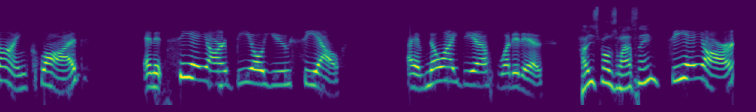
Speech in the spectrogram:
signed Claude, and it's C A R B O U C L. I have no idea what it is. How do you spell his last name? C A R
